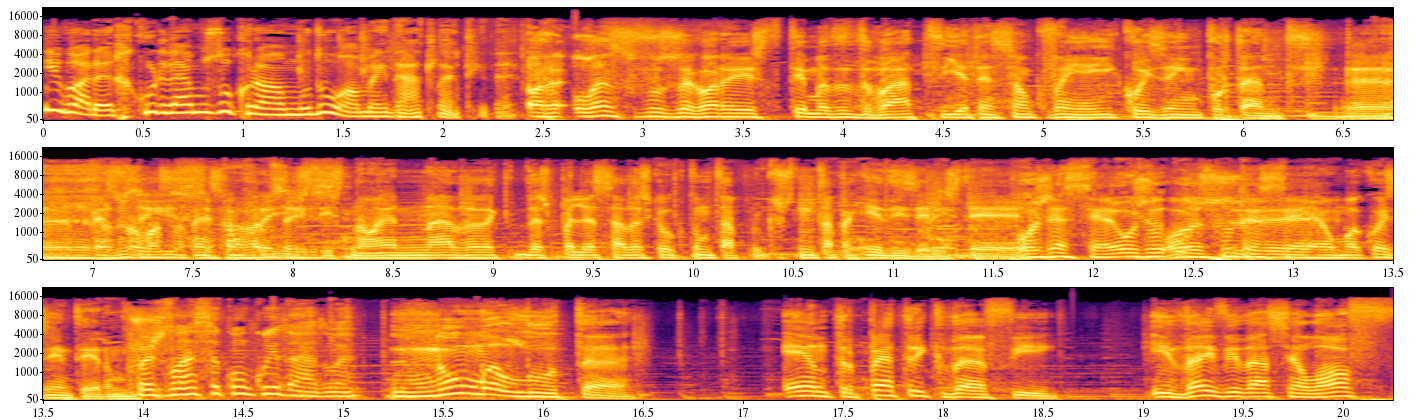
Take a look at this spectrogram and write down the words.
E agora recordamos o cromo do Homem da Atlântida. Ora, lanço-vos agora este tema de debate e atenção que vem aí coisa importante. Uh, peço a vossa isso, atenção para isto. Isto não é nada das palhaçadas que eu costumo estar, costumo estar para aqui a dizer. Isto é. Hoje é sério, hoje, hoje, Hoje tudo é é sério. uma coisa em termos. Mas lança com cuidado, é? Numa luta entre Patrick Duffy e David Hasselhoff,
